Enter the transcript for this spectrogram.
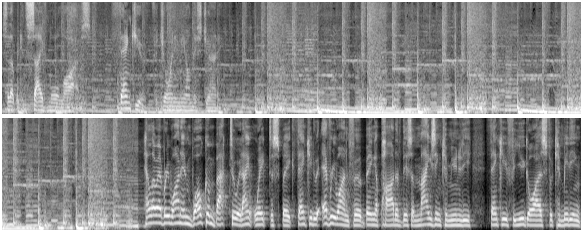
so that we can save more lives. Thank you for joining me on this journey. Hello, everyone, and welcome back to It Ain't Weak to Speak. Thank you to everyone for being a part of this amazing community. Thank you for you guys for committing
